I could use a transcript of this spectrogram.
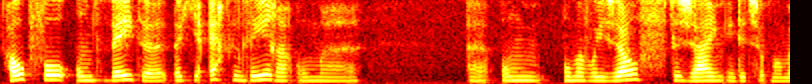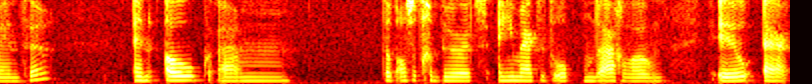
hoopvol om te weten dat je echt kunt leren om, uh, uh, om, om er voor jezelf te zijn in dit soort momenten. En ook um, dat als het gebeurt en je merkt het op, om daar gewoon heel erg,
